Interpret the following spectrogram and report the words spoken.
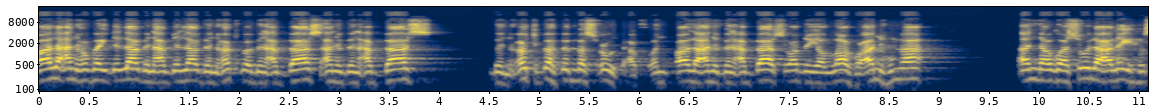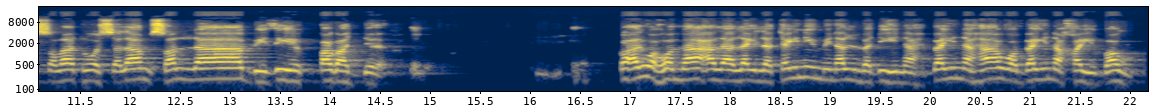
قال عن عبيد الله بن عبد الله بن عتبة بن عباس عن ابن عباس بن عتبة بن مسعود عفوا قال عن ابن عباس رضي الله عنهما أن الرسول عليه الصلاة والسلام صلى بذي قرد. قال وهو ما على ليلتين من المدينة بينها وبين خيبر.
